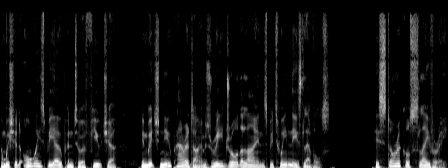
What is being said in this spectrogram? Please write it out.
and we should always be open to a future in which new paradigms redraw the lines between these levels. Historical slavery,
